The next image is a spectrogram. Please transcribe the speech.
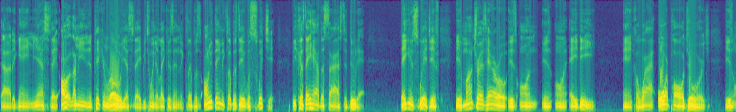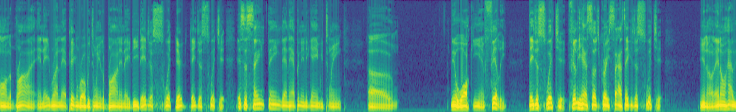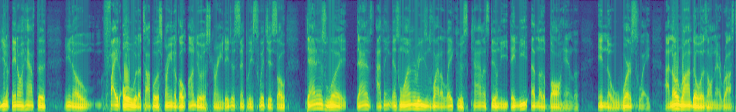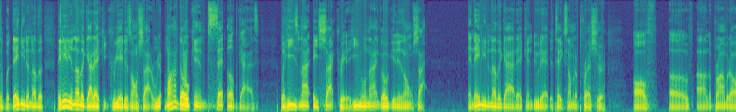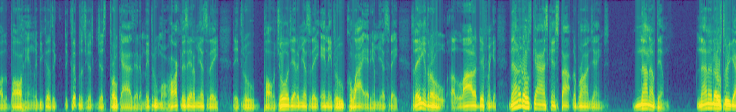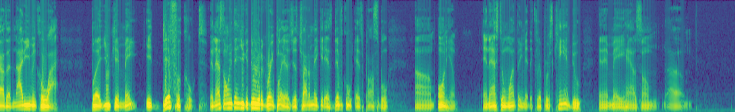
uh, the game yesterday. All I mean, the pick and roll yesterday between the Lakers and the Clippers. Only thing the Clippers did was switch it because they have the size to do that. They can switch if if Montrezl Harrell is on is on AD and Kawhi or Paul George is on LeBron and they run that pick and roll between LeBron and AD. They just switch. They they just switch it. It's the same thing that happened in the game between uh, Milwaukee and Philly. They just switch it. Philly has such great size; they can just switch it. You know, they don't have you know they don't have to you know, fight over the top of a screen or go under a screen. They just simply switch it. So that is what that is. I think that's one of the reasons why the Lakers kind of still need they need another ball handler in the worst way. I know Rondo is on that roster, but they need another. They need another guy that can create his own shot. Rondo can set up guys, but he's not a shot creator. He will not go get his own shot, and they need another guy that can do that to take some of the pressure off of uh, LeBron with all the ball handling because the, the Clippers just just throw guys at him. They threw Moe Harkless at him yesterday. They threw Paul George at him yesterday, and they threw Kawhi at him yesterday. So they can throw a lot of different. None of those guys can stop LeBron James. None of them. None of those three guys are not even Kawhi. But you can make it difficult, and that's the only thing you can do with a great player. is Just try to make it as difficult as possible um, on him, and that's the one thing that the Clippers can do and it may have some um,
